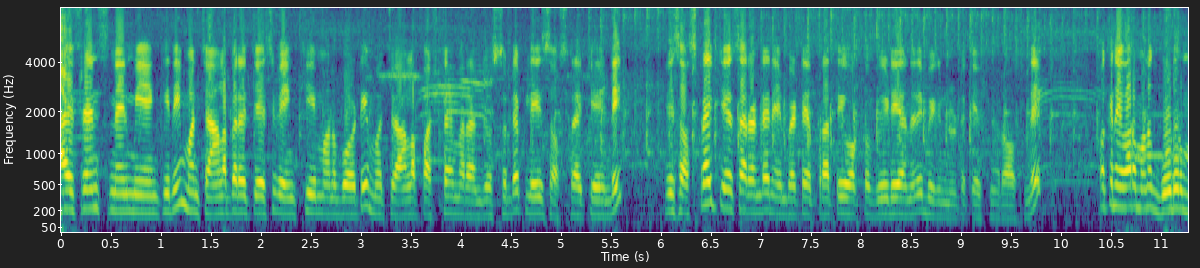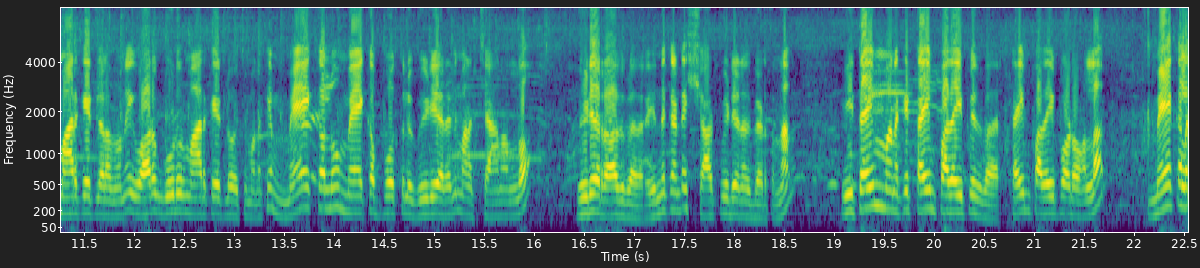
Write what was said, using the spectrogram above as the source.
హాయ్ ఫ్రెండ్స్ నేను మీ వెంకిని. మన ఛానల్ పేరు వచ్చేసి వెంకీ మనబోటి. మా ఛానల్ ఫస్ట్ టైం అని చూస్తుంటే ప్లీజ్ సబ్స్క్రైబ్ చేయండి. మీరు సబ్స్క్రైబ్ చేశారంటే నేను పెట్టే ప్రతి ఒక్క వీడియో అనేది మీకు నోటిఫికేషన్ రాస్తుంది. ఓకే ఈ వారం మనం గూడూరు మార్కెట్లో ఉన్నాం. ఉన్నాయి ఈ వారం గూడూరు మార్కెట్లో వచ్చి మనకి మేకలు మేకపోతులు వీడియో అనేది మన ఛానల్లో వీడియో రాదు బ్రదర్ ఎందుకంటే షార్ట్ వీడియో అనేది పెడుతున్నాం. ఈ టైం మనకి టైం పది అయిపోయింది బ్రదర్ టైం పది అయిపోవడం వల్ల మేకల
